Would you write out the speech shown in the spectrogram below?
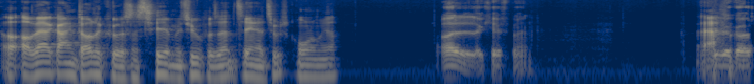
Og, og hver gang dollarkursen stiger med 20%, tjener jeg 1000 kroner mere. hold da kæft, mand. Ja, Det bliver godt.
